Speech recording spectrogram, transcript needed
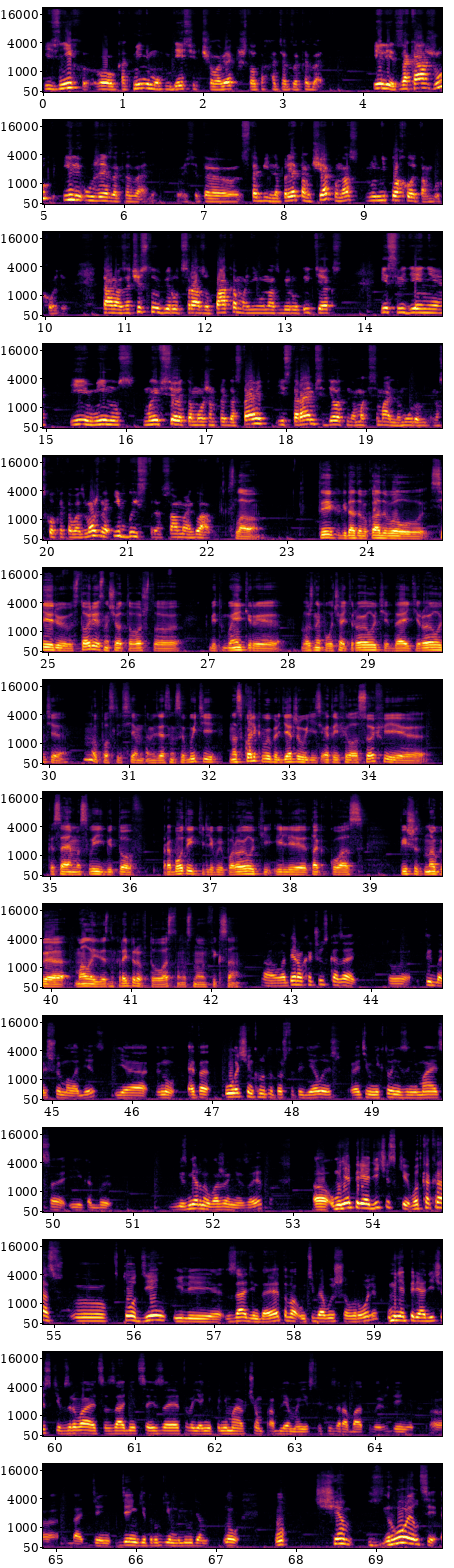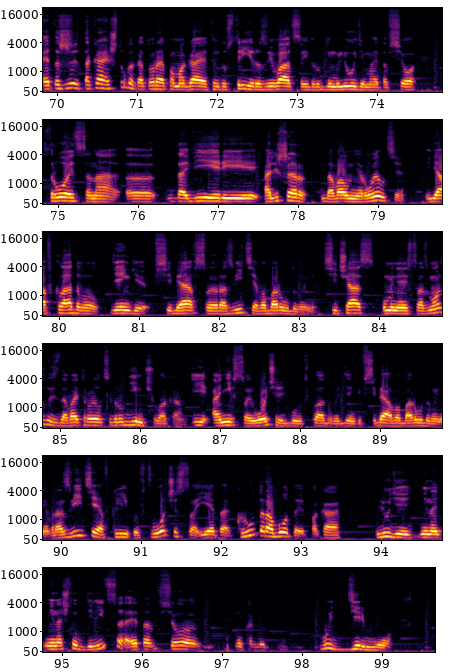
Из них э, как минимум 10 человек что-то хотят заказать. Или закажут, или уже заказали. То есть это стабильно. При этом чек у нас ну, неплохой там выходит. Там а зачастую берут сразу паком, они у нас берут и текст, и сведение, и минус. Мы все это можем предоставить и стараемся делать на максимальном уровне, насколько это возможно, и быстро, самое главное. Слава, ты когда-то выкладывал серию сториз насчет того, что битмейкеры должны получать роялти, дайте роялти, ну, после всем там известных событий. Насколько вы придерживаетесь этой философии касаемо своих битов? Работаете ли вы по роялти или так как у вас пишет много малоизвестных рэперов, то у вас там в основном фикса? А, во-первых, хочу сказать, что ты большой молодец. Я, ну, это очень круто то, что ты делаешь. Этим никто не занимается, и как бы безмерное уважение за это. Uh, у меня периодически, вот как раз uh, в тот день или за день до этого у тебя вышел ролик, у меня периодически взрывается задница из-за этого, я не понимаю, в чем проблема, если ты зарабатываешь денег, uh, дать день, деньги другим людям. Ну, ну, чем роялти, это же такая штука, которая помогает индустрии развиваться и другим людям, это все строится на э, доверии. Алишер давал мне роялти, я вкладывал деньги в себя, в свое развитие, в оборудование. Сейчас у меня есть возможность давать роялти другим чувакам. И они, в свою очередь, будут вкладывать деньги в себя, в оборудование, в развитие, в клипы, в творчество. И это круто работает, пока люди не, на, не начнут делиться, это все, ну, как бы, будет дерьмо.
